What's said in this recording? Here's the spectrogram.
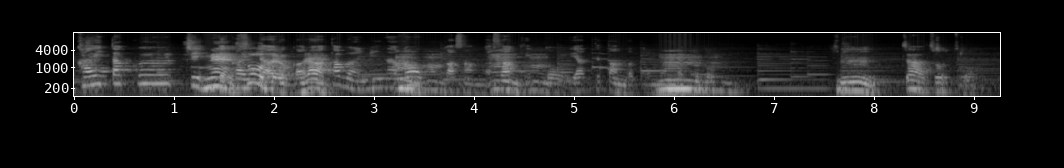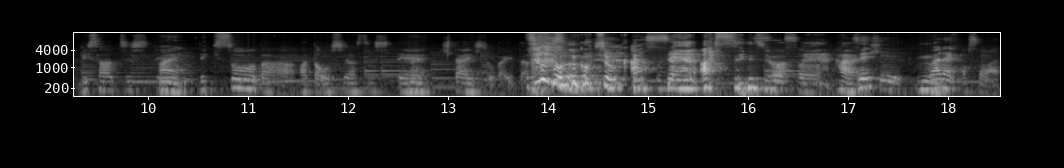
開拓地ってね書いてあるから、そうだよね。多分みんな農家さんがさ、うんうんきっとやってたんだとう思うんだけど、んうんじゃあちょっとリサーチして、はい。できそうだまたお知らせして、はい。来たい人がいたらそう ご紹介。斡旋斡旋しそうます。そう、はい。ぜひ、うん。我こそはっ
